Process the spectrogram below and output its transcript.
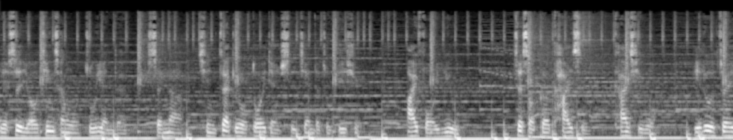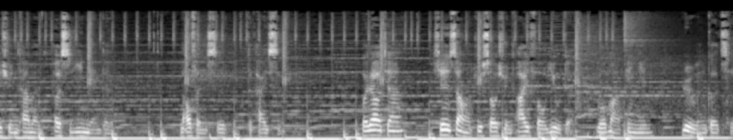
也是由金城武主演的《神啊，请再给我多一点时间》的主题曲《I for You》这首歌开始开启我一路追寻他们二十一年的。老粉丝的开始。回到家，先上网去搜寻《I for You》的罗马拼音、日文歌词，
